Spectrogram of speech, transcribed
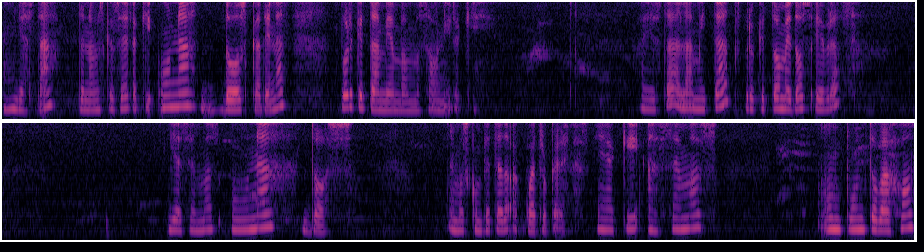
Ya está tenemos que hacer aquí una dos cadenas porque también vamos a unir aquí. Ahí está la mitad espero que tome dos hebras. Y hacemos una dos. Hemos completado a cuatro cadenas. Y aquí hacemos un punto bajo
